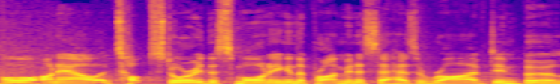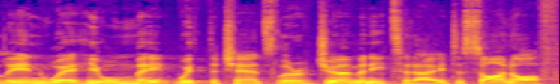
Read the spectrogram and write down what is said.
More on our top story this morning, and the Prime Minister has arrived in Berlin, where he will meet with the Chancellor of Germany today to sign off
